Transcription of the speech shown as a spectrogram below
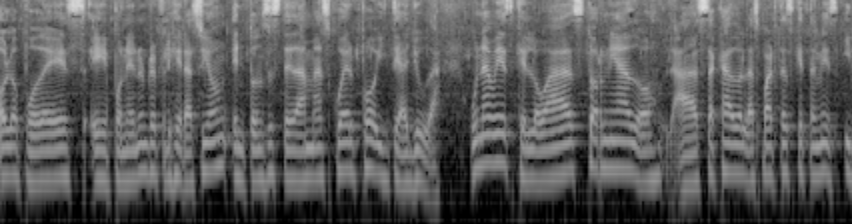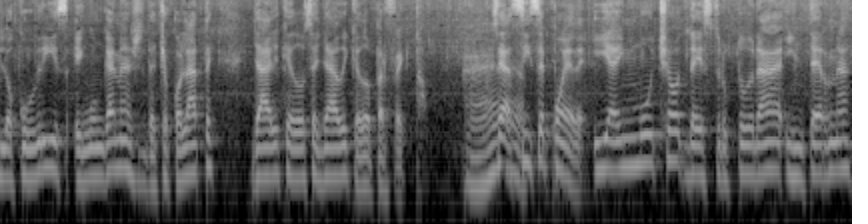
o lo puedes eh, poner en refrigeración, entonces te da más cuerpo y te ayuda. Una vez que lo has torneado, has sacado las partes que tenés y lo cubrís en un ganache de chocolate, ya él quedó sellado y quedó perfecto. O sea, sí se puede. Y hay mucho de estructura interna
